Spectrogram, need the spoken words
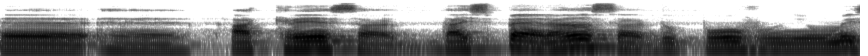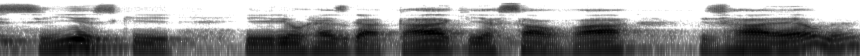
é, é, a crença da esperança do povo em um Messias que iriam resgatar, que ia salvar Israel, né,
